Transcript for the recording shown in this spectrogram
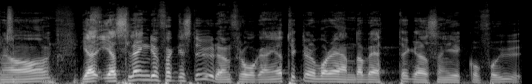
Ja, jag, jag, slängde faktiskt ur den frågan. Jag tyckte det var det enda vettiga som gick att få ur,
